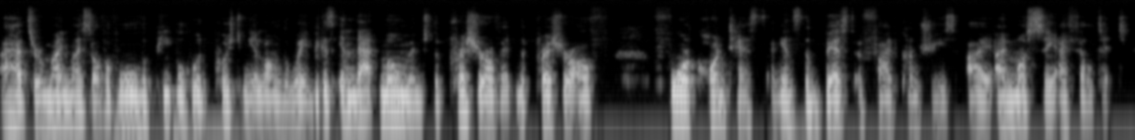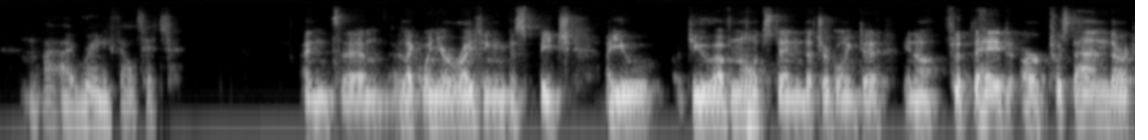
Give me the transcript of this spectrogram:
I had to remind myself of all the people who had pushed me along the way because in that moment, the pressure of it, the pressure of four contests against the best of five countries, I, I must say I felt it. Mm-hmm. I, I really felt it. And um, like when you're writing the speech, are you do you have notes then that you're going to you know flip the head or twist the hand or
